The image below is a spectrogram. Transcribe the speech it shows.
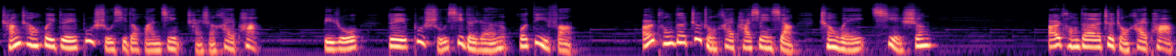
常常会对不熟悉的环境产生害怕，比如对不熟悉的人或地方。儿童的这种害怕现象称为怯生。儿童的这种害怕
